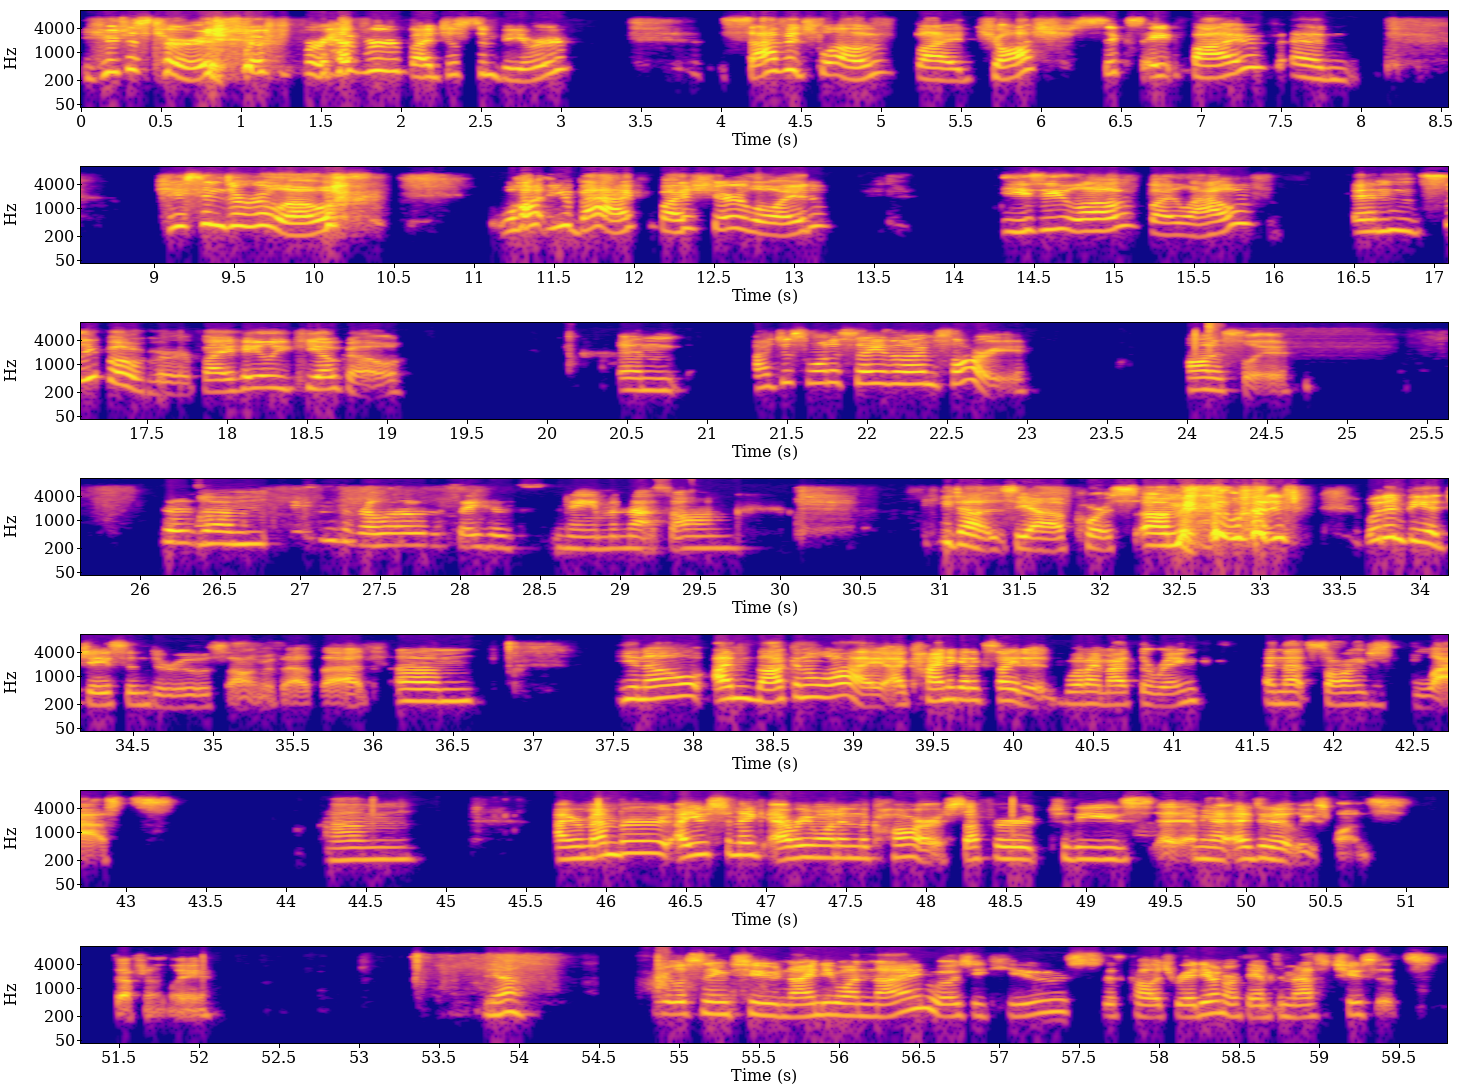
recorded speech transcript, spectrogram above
you just heard Forever by Justin Bieber, Savage Love by Jawsh 685, and Jason Derulo, Want You Back by Cher Lloyd, Easy Love by Lauv, and Sleepover by Hayley Kiyoko. And I just want to say that I'm sorry. Honestly. Does um, Um, Jason Derulo say his name in that song? He does, yeah, of course. Um, it wouldn't wouldn't be a Jason Derulo song without that. Um, you know, I'm not gonna lie, I kind of get excited when I'm at the rink and that song just blasts. Um, I remember I used to make everyone in the car suffer to these. I I mean, I, I did it at least once, definitely. Yeah. You're listening to 91.9 WOZQ Smith College Radio, Northampton, Massachusetts.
